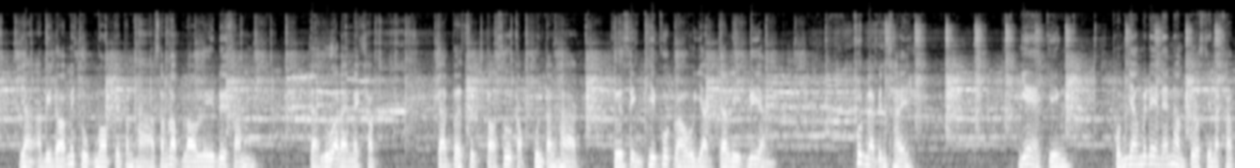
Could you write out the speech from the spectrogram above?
ๆ อย่างอบิดอสไม่ถูกมองเป็นปัญหาสำหรับเราเลยด้วยซ้ำแต่รู้อะไรไหมครับ การเปิดศึกต่อสู้กับคุณต่างหาก คือสิ่งที่พวกเราอยากจะหลีกเลี่ยง พวกนายเป็นใคร แย่จริง ผมยังไม่ได้แนะนำตัวสินะครับ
